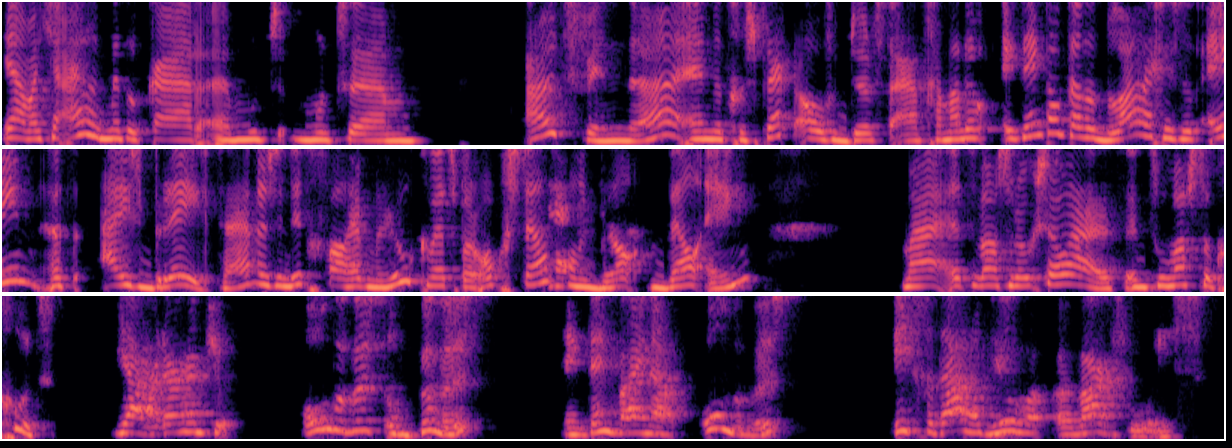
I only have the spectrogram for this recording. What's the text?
ja, wat je eigenlijk met elkaar eh, moet, moet ehm, uitvinden en het gesprek over durft aan te gaan. Maar de- ik denk ook dat het belangrijk is dat één, het ijs breekt. Hè? Dus in dit geval heb ik me heel kwetsbaar opgesteld, Ja. vond ik wel, wel eng. Maar het was er ook zo uit. En toen was het ook goed. Ja, maar daar heb je onbewust of bewust, ik denk bijna onbewust, iets gedaan wat heel eh, waardevol is.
